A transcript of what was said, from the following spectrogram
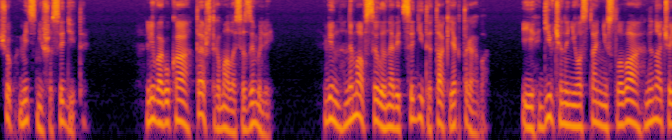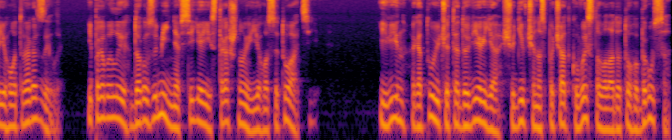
щоб міцніше сидіти. Ліва рука теж трималася землі. Він не мав сили навіть сидіти так, як треба, і дівчинині останні слова неначе його отверезили і привели до розуміння всієї страшної його ситуації. І він, рятуючи те довір'я, що дівчина спочатку висловила до того бруса,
